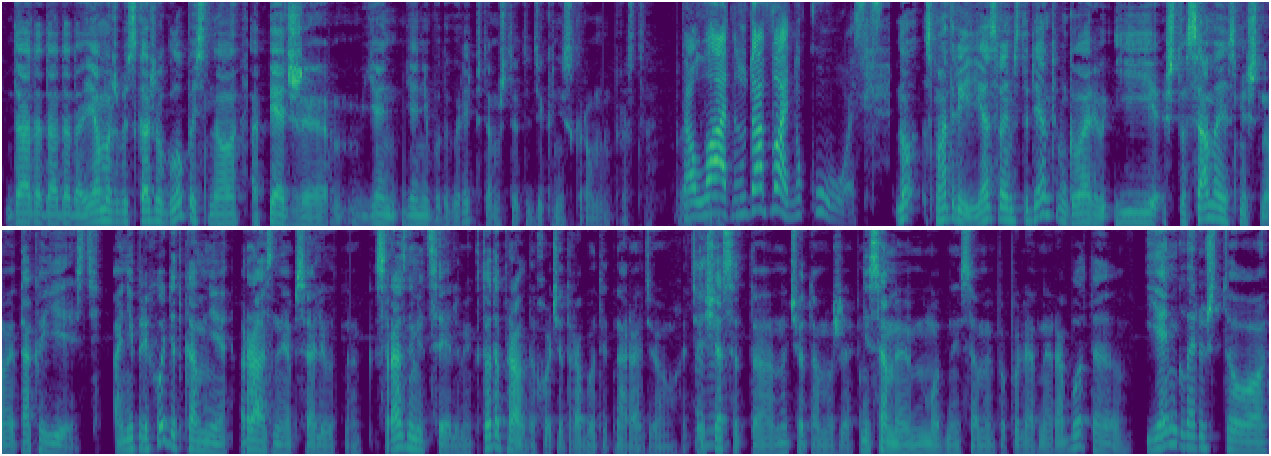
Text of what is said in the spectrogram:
Да, да, да, да, да. Я, может быть, скажу глупость, но опять же, я, я не буду говорить, потому что это дико нескромно просто. Да Поэтому- ладно, ну давай, ну Кость. Ну, смотри, я своим студентам говорю, и что самое смешное, так и есть. Они приходят ко мне разные абсолютно, с разными целями. Кто-то, правда, хочет работать на радио. Хотя Мгм. сейчас это, ну что там уже, не самая модная и самая популярная работа. Я им говорю, что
